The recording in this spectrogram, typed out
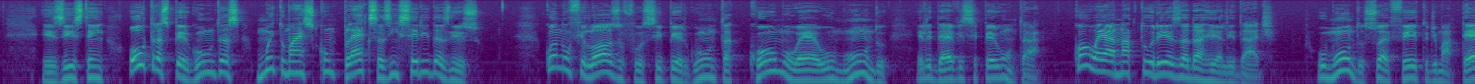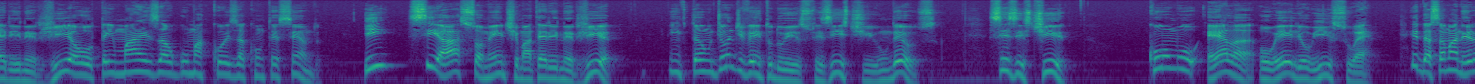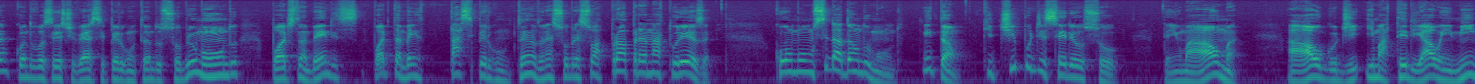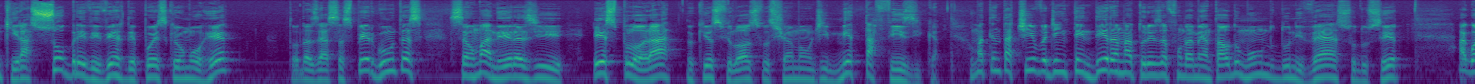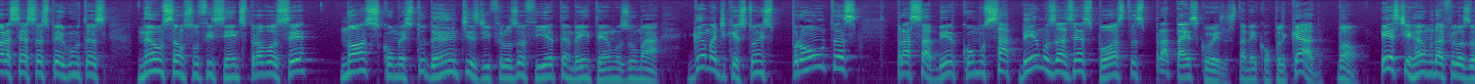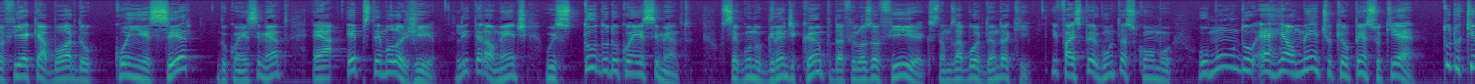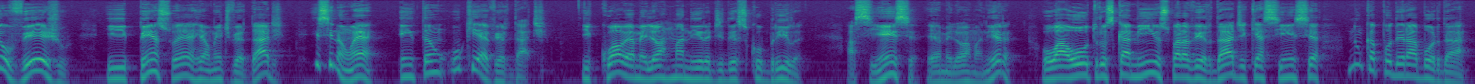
Existem outras perguntas muito mais complexas inseridas nisso. Quando um filósofo se pergunta como é o mundo, ele deve se perguntar: qual é a natureza da realidade? O mundo só é feito de matéria e energia ou tem mais alguma coisa acontecendo? E se há somente matéria e energia, então de onde vem tudo isso? Existe um Deus? Se existir, como ela ou ele ou isso é? E dessa maneira, quando você estiver se perguntando sobre o mundo, pode também pode também estar tá se perguntando né, sobre a sua própria natureza, como um cidadão do mundo. Então, que tipo de ser eu sou? Tenho uma alma? Há algo de imaterial em mim que irá sobreviver depois que eu morrer? Todas essas perguntas são maneiras de explorar o que os filósofos chamam de metafísica, uma tentativa de entender a natureza fundamental do mundo, do universo, do ser. Agora, se essas perguntas não são suficientes para você, nós, como estudantes de filosofia, também temos uma gama de questões prontas para saber como sabemos as respostas para tais coisas. Está meio complicado? Bom, este ramo da filosofia que aborda o conhecer do conhecimento é a epistemologia, literalmente o estudo do conhecimento. O segundo grande campo da filosofia que estamos abordando aqui, e faz perguntas como: o mundo é realmente o que eu penso que é? Tudo que eu vejo e penso é realmente verdade? E se não é, então o que é verdade? E qual é a melhor maneira de descobri-la? A ciência é a melhor maneira? Ou há outros caminhos para a verdade que a ciência nunca poderá abordar?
